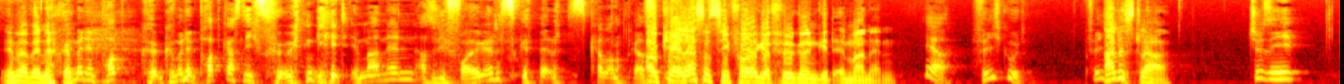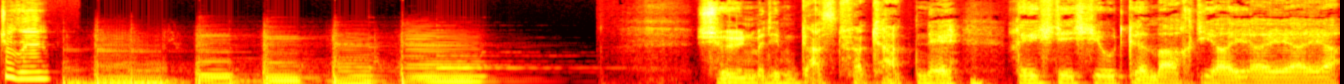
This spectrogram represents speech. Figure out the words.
Immer wenn Können wir, den Pod, können wir den Podcast nicht Vögeln geht immer nennen? Also die Folge, das, das kann man noch ganz Okay, lass uns die Folge Vögeln geht immer nennen. Ja, finde ich gut. Find ich Alles gut. klar. Tschüssi. Tschüssi. Schön mit dem Gast verkackt, ne? Richtig gut gemacht, ja, ja, ja, ja.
